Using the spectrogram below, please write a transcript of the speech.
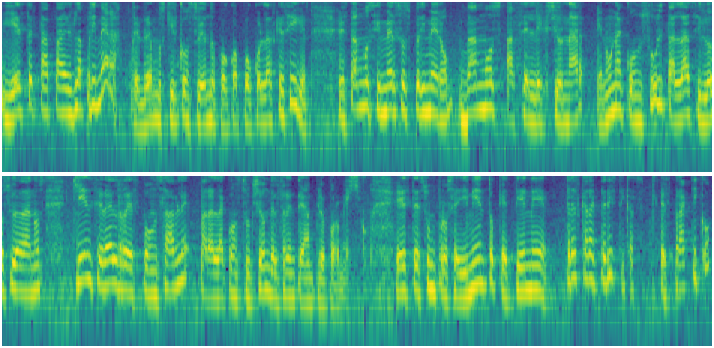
y esta etapa es la primera. Tendremos que ir construyendo poco a poco las que siguen. Estamos inmersos primero. Vamos a seleccionar en una consulta a las y los ciudadanos quién será el responsable para la construcción del Frente Amplio por México. Este es un procedimiento que tiene tres características. Es práctico,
